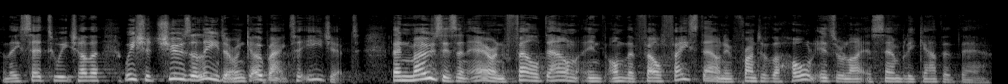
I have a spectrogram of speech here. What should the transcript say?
And they said to each other, We should choose a leader and go back to Egypt. Then Moses and Aaron fell down in, on the, fell face down in front of the whole Israelite assembly gathered there.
